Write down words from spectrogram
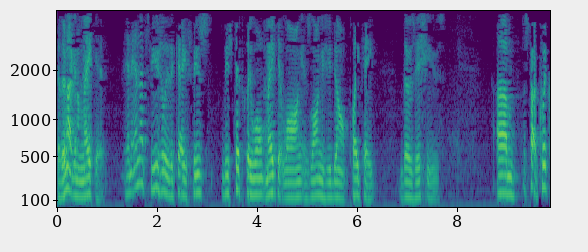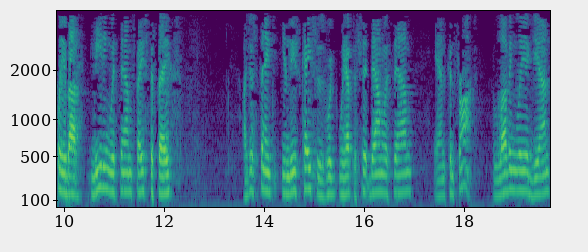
Yeah, they're not going to make it. And, and that's usually the case. These, these typically won't make it long as long as you don't placate those issues. Um, let's talk quickly about meeting with them face to face. I just think in these cases we, we have to sit down with them and confront lovingly again.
